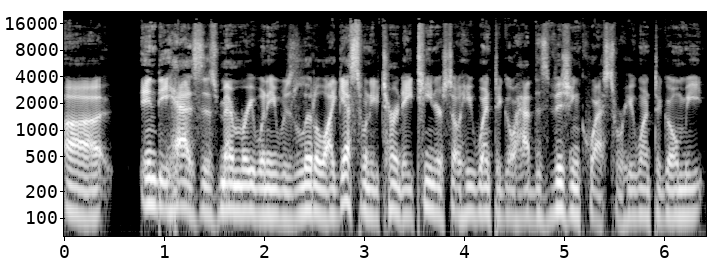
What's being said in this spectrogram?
Uh, Indy has this memory when he was little. I guess when he turned 18 or so, he went to go have this vision quest where he went to go meet.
